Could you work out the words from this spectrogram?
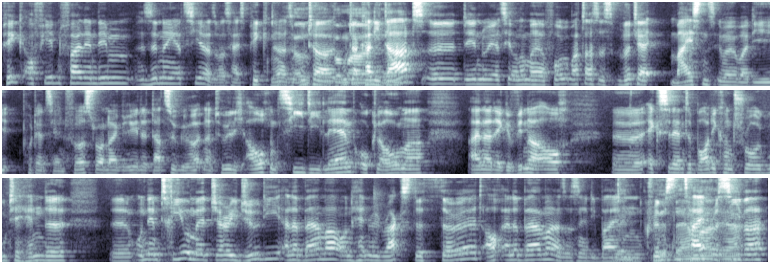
Pick auf jeden Fall in dem Sinne jetzt hier. Also was heißt Pick, ne? Also Ja, guter, guter mal, Kandidat, äh, den du jetzt hier auch nochmal hervorgebracht hast. Es wird ja meistens immer über die potenziellen First-Runner geredet. Dazu gehört natürlich auch ein CD Lamb, Oklahoma, einer der Gewinner auch. Äh, exzellente Body Control, gute Hände. Äh, und im Trio mit Jerry Judy, Alabama, und Henry Rux III, auch Alabama, also das sind ja die beiden Crimson Tide Receiver,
